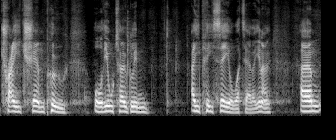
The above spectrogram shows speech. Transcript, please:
trade shampoo or the Autoglym APC or whatever, you know. Um,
